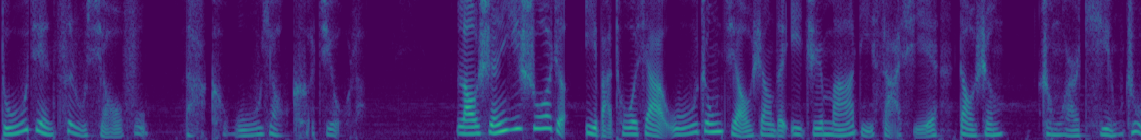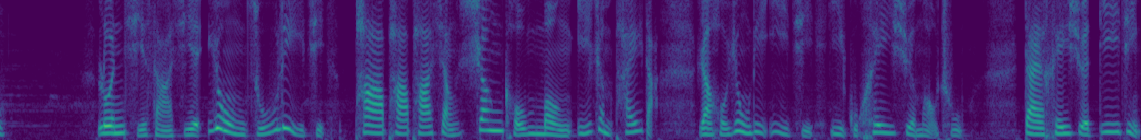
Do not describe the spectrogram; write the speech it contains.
毒箭刺入小腹，那可无药可救了。”老神医说着，一把脱下吴中脚上的一只麻底洒鞋，道声：“钟儿挺住。”抡起洒鞋，用足力气，啪啪啪向伤口猛一阵拍打，然后用力一挤，一股黑血冒出。待黑血滴尽，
